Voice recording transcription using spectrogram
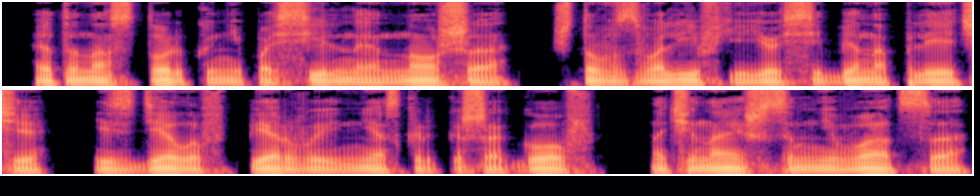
— это настолько непосильная ноша, что, взвалив ее себе на плечи и сделав первые несколько шагов, начинаешь сомневаться,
